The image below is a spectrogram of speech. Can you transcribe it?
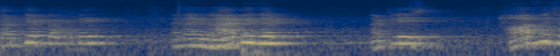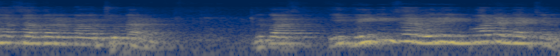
సబ్జెక్ట్ ఒకటి and I'm happy that at least officers అందరూ అన్న వచ్చి ఉన్నారు. బికాస్ ఈ meetings are very important actual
